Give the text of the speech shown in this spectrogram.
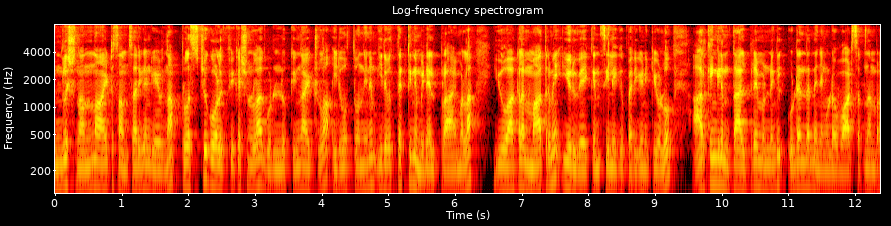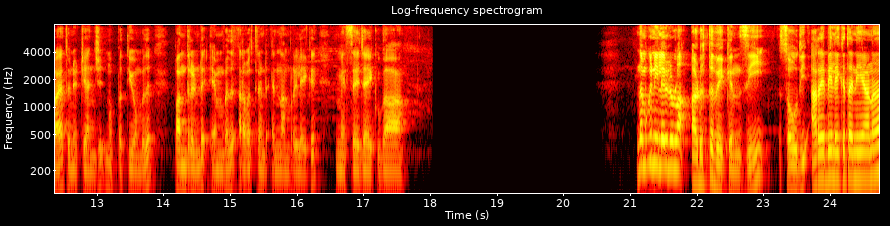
ഇംഗ്ലീഷ് നന്നായിട്ട് സംസാരിക്കാൻ കഴിയുന്ന പ്ലസ് ടു ക്വാളിഫിക്കേഷനുള്ള ഗുഡ് ലുക്കിംഗ് ആയിട്ടുള്ള ഇരുപത്തൊന്നിനും ഇരുപത്തെട്ടിനും ഇടയിൽ പ്രായമുള്ള യുവാക്കളെ മാത്രമേ ഈ ഒരു വേക്കൻസിയിലേക്ക് പരിഗണിക്കുകയുള്ളൂ. ആർക്കെങ്കിലും താല്പര്യമുണ്ടെങ്കിൽ ഉടൻ തന്നെ ഞങ്ങളുടെ വാട്സപ്പ് നമ്പറായ തൊണ്ണൂറ്റി അഞ്ച് മുപ്പത്തി ഒമ്പത് പന്ത്രണ്ട് എൺപത് അറുപത്തിരണ്ട് എന്ന നമ്പറിലേക്ക് മെസ്സേജ് അയക്കുക. നമുക്ക് നിലവിലുള്ള അടുത്ത വേക്കൻസി സൗദി അറേബ്യയിലേക്ക് തന്നെയാണ്.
